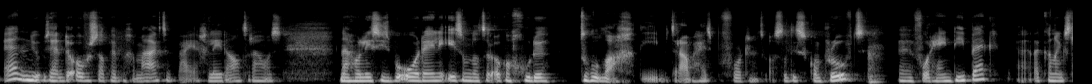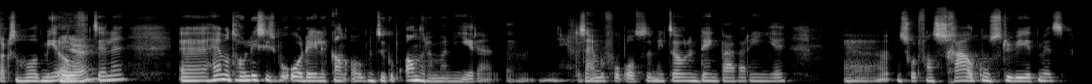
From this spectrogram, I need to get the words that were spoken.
hè, nu zijn de overstap hebben gemaakt, een paar jaar geleden al trouwens, naar holistisch beoordelen, is omdat er ook een goede tool lag die betrouwbaarheidsbevorderend was. Dat is Comproved, uh, voorheen DPAC. Uh, daar kan ik straks nog wel wat meer over vertellen. Uh, hè, want holistisch beoordelen kan ook natuurlijk op andere manieren. Um, er zijn bijvoorbeeld methoden denkbaar waarin je eh, een soort van schaal construeert met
